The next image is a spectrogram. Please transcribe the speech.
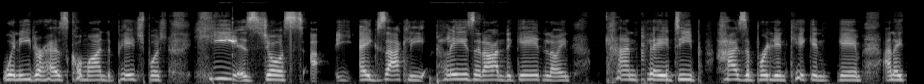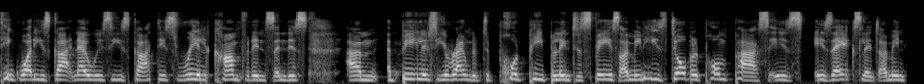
when either has come on the Page but he is just exactly plays it on the gain line can play deep, has a brilliant kicking game. And I think what he's got now is he's got this real confidence and this um, ability around him to put people into space. I mean, his double pump pass is is excellent. I mean,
